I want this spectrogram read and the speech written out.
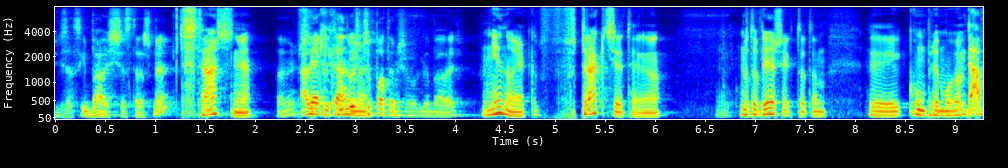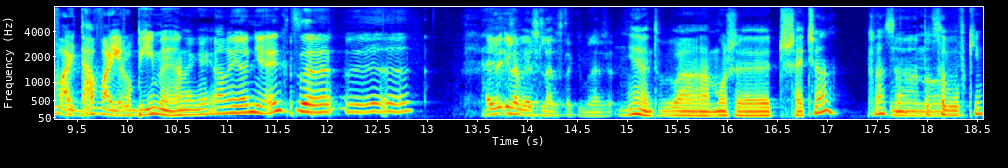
Jesus. I bałeś się strasznie? Strasznie. Ale jak kradłeś, czy potem się w ogóle bałeś? Nie no, jak w trakcie tego. No to wiesz, jak to tam y, kumple mówią, dawaj, dawaj, robimy. Ja takie, ale ja nie chcę. A ile, ile miałeś lat w takim razie? Nie wiem, to była może trzecia klasa No, no. podstawówki?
